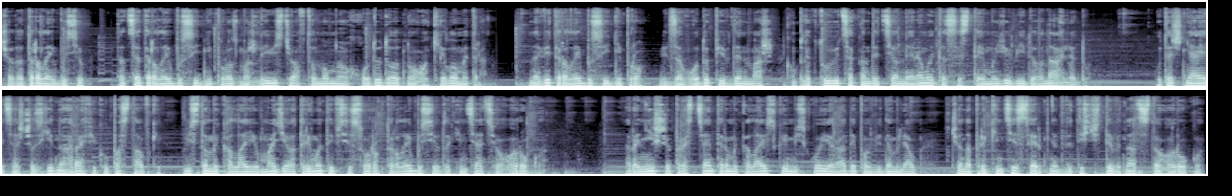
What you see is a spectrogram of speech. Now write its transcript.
Щодо тролейбусів, то це тролейбуси Дніпро з можливістю автономного ходу до 1 км. Нові тролейбуси Дніпро від заводу Південмаш комплектуються кондиціонерами та системою відеонагляду. Уточняється, що згідно графіку поставки, місто Миколаїв має отримати всі 40 тролейбусів до кінця цього року. Раніше прес-центр Миколаївської міської ради повідомляв, що наприкінці серпня 2019 року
